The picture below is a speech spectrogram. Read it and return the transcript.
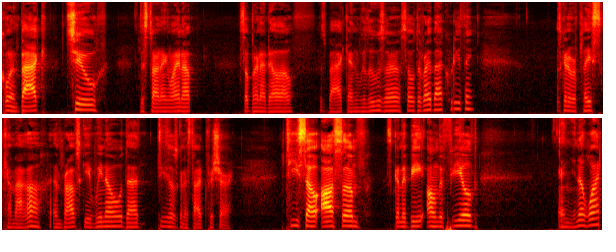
Going back to the starting lineup. So Bernardello is back, and we lose our. So the right back, who do you think is going to replace Camara and Brovsky? We know that Tissot is going to start for sure. Tissot, awesome. It's going to be on the field. And you know what?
